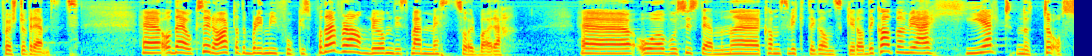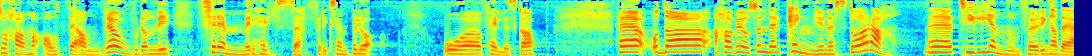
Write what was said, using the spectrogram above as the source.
først og fremst. Eh, og det er jo ikke så rart at det blir mye fokus på det, for det handler jo om de som er mest sårbare. Eh, og hvor systemene kan svikte ganske radikalt. Men vi er helt nødt til også å ha med alt det andre, og hvordan vi fremmer helse f.eks. Og, og fellesskap. Eh, og da har vi også en del penger neste år da, eh, til gjennomføring av det.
